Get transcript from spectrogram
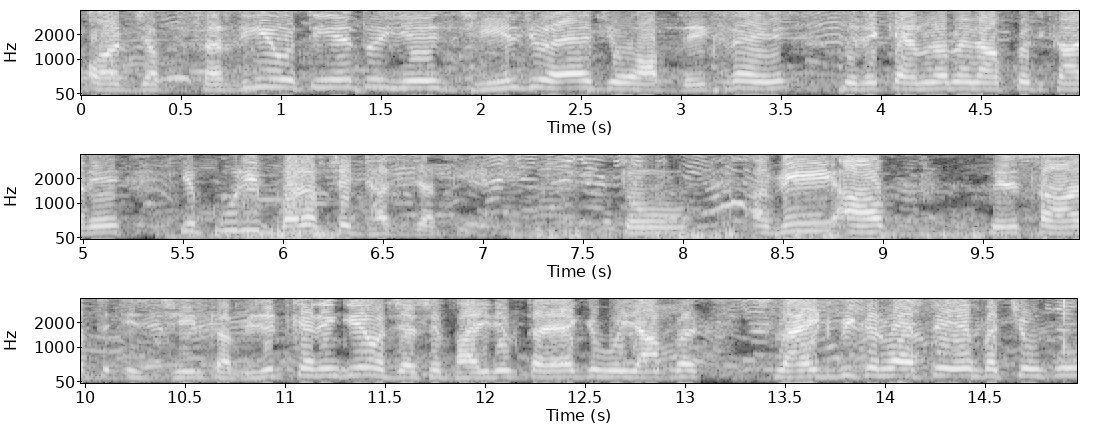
और जब सर्दियाँ होती हैं तो ये झील जो है, जो आप देख रहे हैं, मेरे कैमरामैन आपको दिखा रहे हैं, ये पूरी बर्फ़ से ढक जाती है। तो अभी आप मेरे साथ इस झील का विज़िट करेंगे और जैसे भाई ने बताया कि वो यहाँ पर स्लाइड भी करवाते हैं बच्चों को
